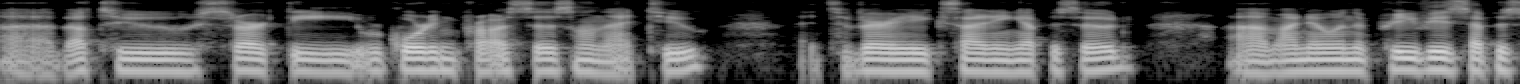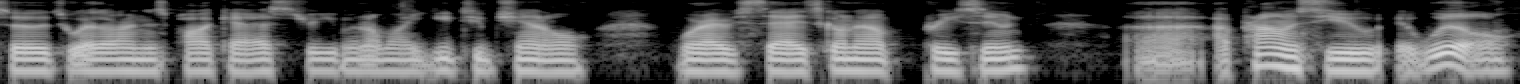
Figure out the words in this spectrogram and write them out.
Uh, about to start the recording process on that too. It's a very exciting episode. Um, I know in the previous episodes, whether on this podcast or even on my YouTube channel, where I've said it's going out pretty soon. Uh, I promise you it will.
